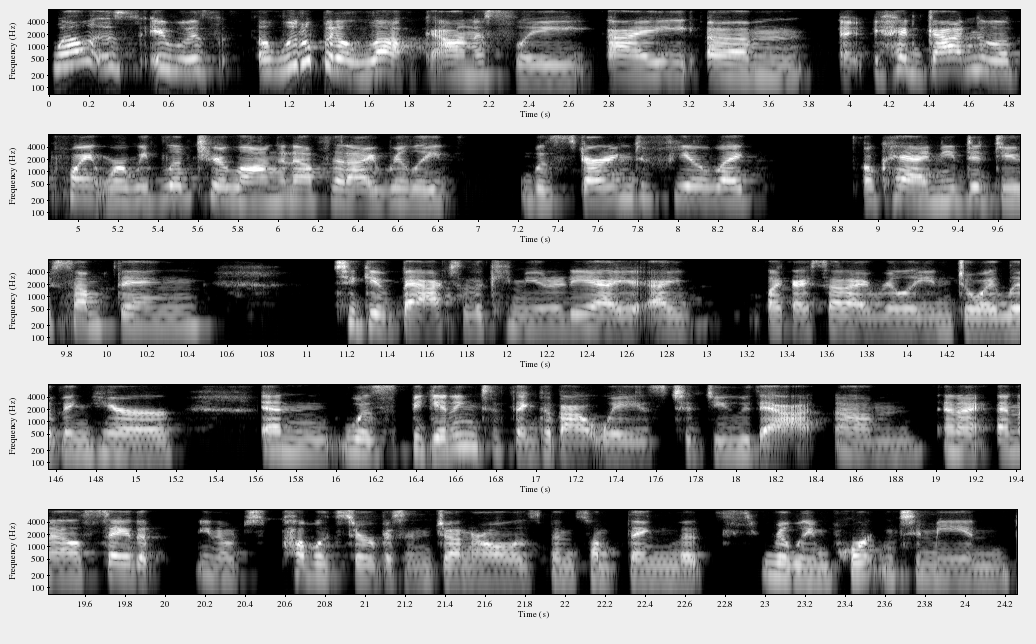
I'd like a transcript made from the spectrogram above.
Well, it was, it was a little bit of luck, honestly. I um, had gotten to the point where we'd lived here long enough that I really was starting to feel like, okay, I need to do something to give back to the community. I, I like I said, I really enjoy living here and was beginning to think about ways to do that. Um, and I and I'll say that you know just public service in general has been something that's really important to me and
